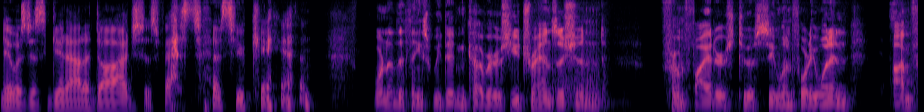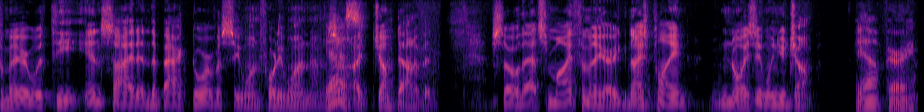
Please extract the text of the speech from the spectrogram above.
It was just get out of Dodge as fast as you can. One of the things we didn't cover is you transitioned from fighters to a C 141. And I'm familiar with the inside and the back door of a C 141. Yes. So I jumped out of it. So that's my familiarity. Nice plane, noisy when you jump. Yeah, very.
